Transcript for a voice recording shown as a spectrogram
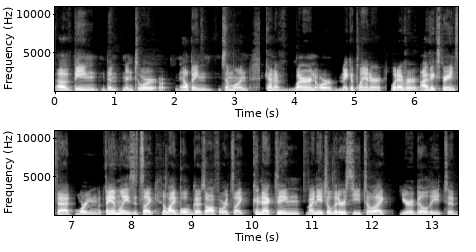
of being the mentor or helping someone kind of learn or make a plan or whatever. I've experienced that working with families. It's like the light bulb goes off, or it's like connecting financial literacy to like your ability to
